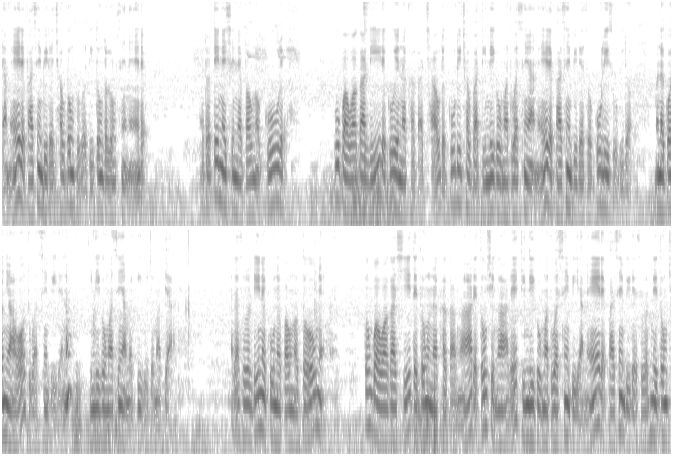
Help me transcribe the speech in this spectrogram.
ရမယ်တဲ့။ဘာဆင်းပြလဲ6 3ဆိုတော့ဒီ3တစ်လုံးဆင်းတယ်တဲ့။အဲ့တော့1နဲ့8နဲ့ပေါင်းတော့9တဲ့။ 9ဘဝက4တဲ့9ရဲ့နှစ်ခါက6တဲ့9လေး6ကဒီနေကုန်မှာသူကဆင်းရမယ်တဲ့။ဘာဆင်းပြလဲဆို9လေးဆိုပြီးတော့မနကောညာရောသူကဆင်းပြတယ်နော်။ဒီနေကုန်မှာဆင်းရမယ်ကီကိုကျွန်မပြတယ်။အဲ့ဒါဆိုတော့4နဲ့9နဲ့ပေါင်းတော့3နဲ့သုံးဘဝကရှိတဲ့သုံးနှစ်ခါက9တဲ့3ရှိ9ကလည်းဒီနေကုန်မှာသူကဆင်းပြရမယ်တဲ့။ဘာဆင်းပြလဲဆိုတော့2 3 6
